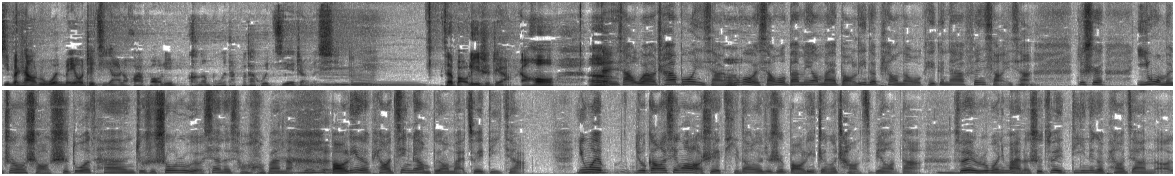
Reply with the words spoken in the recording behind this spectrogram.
基本上如果你没有这几样的话，保利可能不会他不太会接这样的戏。嗯，在保利是这样。然后，呃等一下，我要插播一下，如果小伙伴们要买保利的票呢，我可以跟大家分享一下。就是以我们这种少食多餐、就是收入有限的小伙伴呢，保利的票尽量不要买最低价，因为就刚刚星光老师也提到了，就是保利整个场子比较大，所以如果你买的是最低那个票价呢，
